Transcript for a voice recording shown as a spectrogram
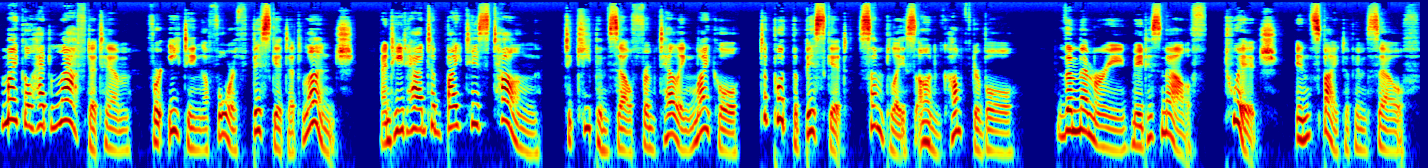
Michael had laughed at him for eating a fourth biscuit at lunch, and he'd had to bite his tongue to keep himself from telling Michael to put the biscuit someplace uncomfortable. The memory made his mouth twitch in spite of himself.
